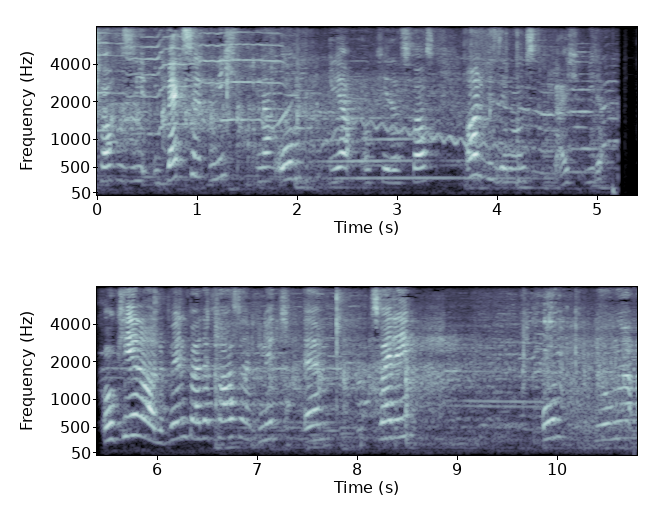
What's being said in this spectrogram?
Ich hoffe, sie wechselt nicht nach oben. Ja, okay, das war's. Und wir sehen uns gleich wieder. Okay, Leute, bin bei der Phase mit ähm, zwei Leben. Um, Junge.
